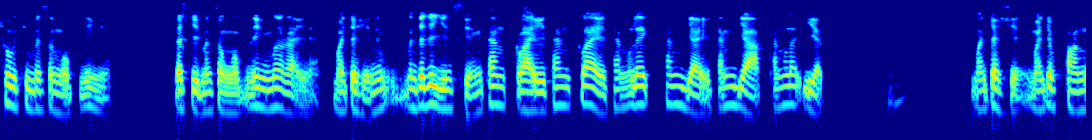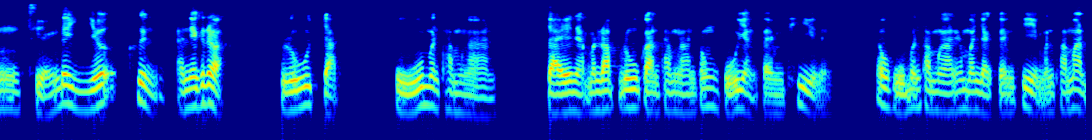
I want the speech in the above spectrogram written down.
ช่วงที่มันสงบนิ่งเนี่ยแล้วจิตมันสงบนิ่งเมื่อไหร่เนี่ยมันจะเห็นมันจะได้ยินเสียงทั้งไกลทั้งใกล้ทั้งเล็กทั้งใหญ่ทั้งหยาบทั้งละเอียด มันจะเห็นมันจะฟังเสียงได้เยอะขึ้น อันนี้ก็เรียกว่ารู้จักหูมันทำงาน ใจเนี่ยมันรับรู้การทำงานของหูอย่างเต็มที่เลยถ้าหูมันทำงานมันอย่างเต็มที่ มันสามารถ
